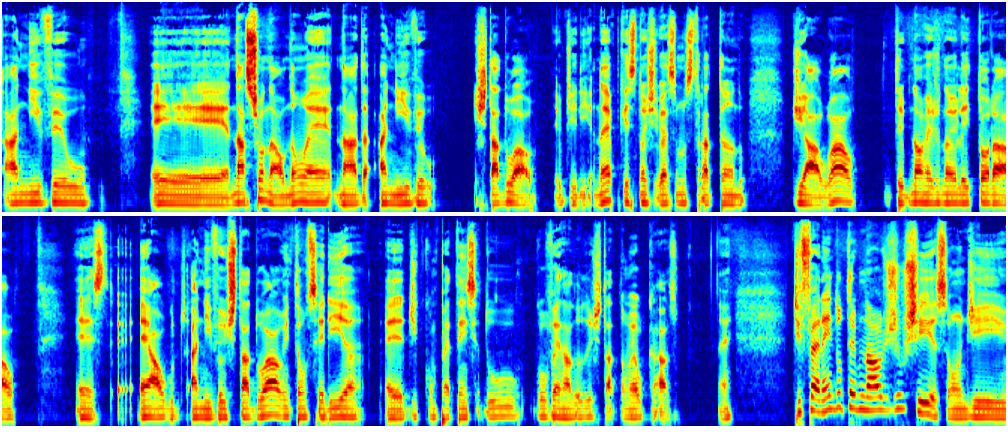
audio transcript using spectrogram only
a nível é, nacional, não é nada a nível estadual, eu diria, né? Porque se nós estivéssemos tratando de algo, ah, o Tribunal Regional Eleitoral é, é algo a nível estadual, então seria é, de competência do governador do estado, não é o caso, né? Diferente do Tribunal de Justiça, onde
